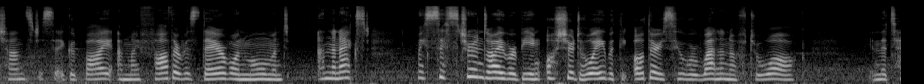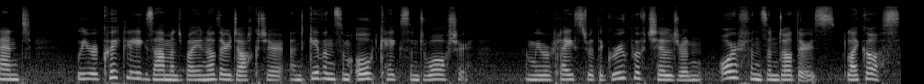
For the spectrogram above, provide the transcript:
Chance to say goodbye, and my father was there one moment, and the next, my sister and I were being ushered away with the others who were well enough to walk. In the tent, we were quickly examined by another doctor and given some oatcakes and water, and we were placed with a group of children, orphans and others, like us,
